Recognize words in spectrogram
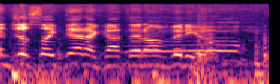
And just like that, I got that on video.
